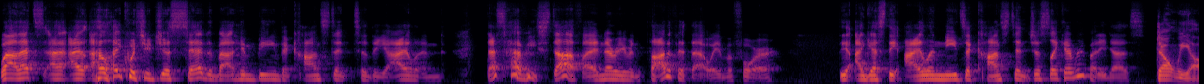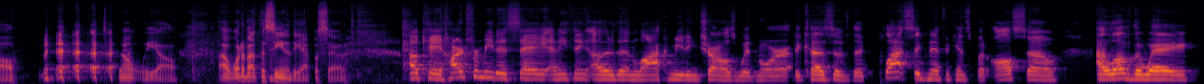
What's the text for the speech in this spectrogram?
Wow. That's I, I like what you just said about him being the constant to the island. That's heavy stuff. I had never even thought of it that way before. The I guess the island needs a constant just like everybody does. Don't we all? Don't we all? Uh, what about the scene of the episode? Okay, hard for me to say anything other than Locke meeting Charles Widmore because of the plot significance, but also I love the way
